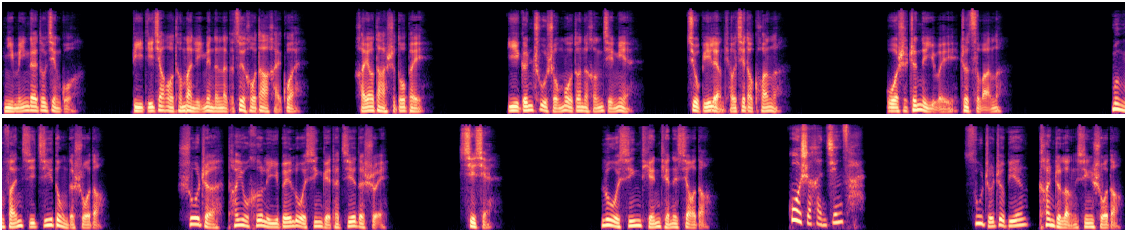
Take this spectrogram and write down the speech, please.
你们应该都见过，比迪迦奥特曼里面的那个最后大海怪还要大十多倍，一根触手末端的横截面就比两条街道宽了。我是真的以为这次完了。孟凡奇激动的说道，说着他又喝了一杯洛星给他接的水。谢谢。洛星甜甜的笑道。故事很精彩。苏哲这边看着冷心说道：“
